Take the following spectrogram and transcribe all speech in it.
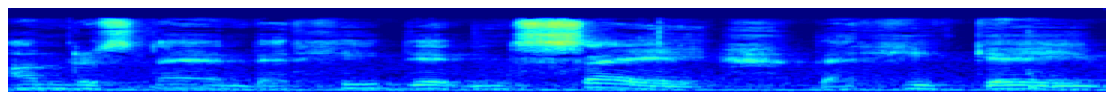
Understand that He didn't say that He gave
